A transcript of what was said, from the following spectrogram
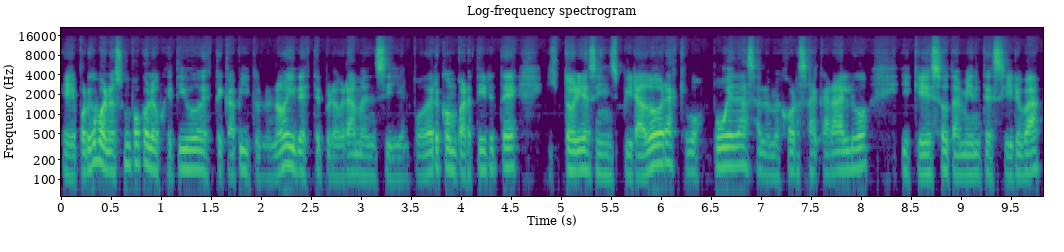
eh, porque bueno, es un poco el objetivo de este capítulo, ¿no? Y de este programa en sí, el poder compartirte historias inspiradoras, que vos puedas a lo mejor sacar algo y que eso también te sirva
